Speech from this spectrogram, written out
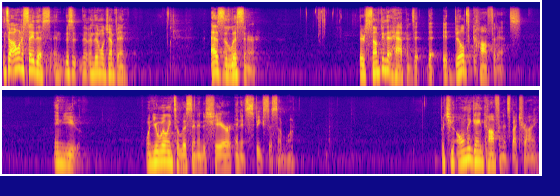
And so I want to say this, and this is, and then we'll jump in as the listener, there's something that happens that, that it builds confidence in you when you're willing to listen and to share and it speaks to someone. But you only gain confidence by trying.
